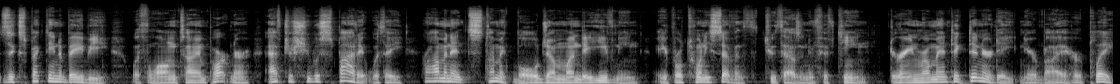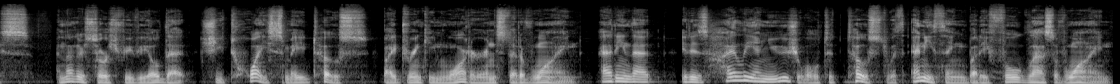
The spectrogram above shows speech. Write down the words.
is expecting a baby with longtime partner after she was spotted with a prominent stomach bulge on Monday evening, April 27, 2015, during romantic dinner date nearby her place. Another source revealed that she twice made toasts by drinking water instead of wine, adding that it is highly unusual to toast with anything but a full glass of wine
